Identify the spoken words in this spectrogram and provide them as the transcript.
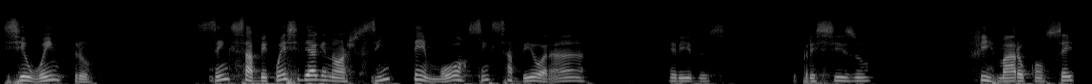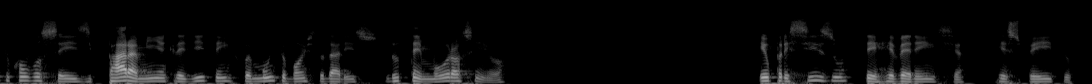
Se eu entro sem saber, com esse diagnóstico, sem temor, sem saber orar, queridos, eu preciso firmar o conceito com vocês. E para mim, acreditem, foi muito bom estudar isso, do temor ao Senhor. Eu preciso ter reverência, respeito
